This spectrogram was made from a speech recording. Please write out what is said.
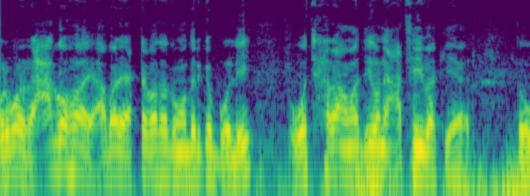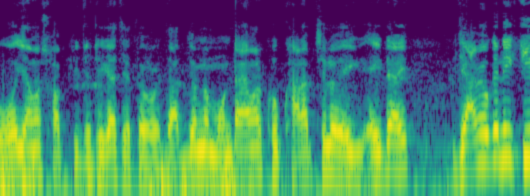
ওর উপর রাগও হয়। আবার একটা কথা তোমাদেরকে বলি, ও ছাড়া আমার জীবনে আছেই বা কে আর? তো ওই আমার সব কিছু ঠিক আছে? তো যার জন্য মনটা আমার খুব খারাপ ছিল। এই, এইটাই যে আমি ওকে নিয়ে কী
